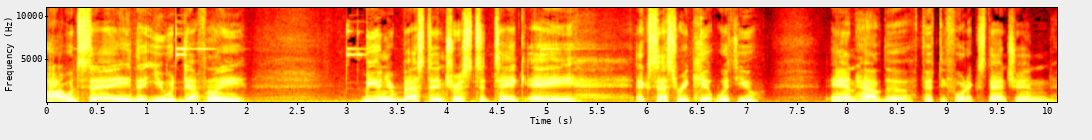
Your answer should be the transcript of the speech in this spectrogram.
I would say that you would definitely be in your best interest to take a accessory kit with you and have the 50 foot extension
